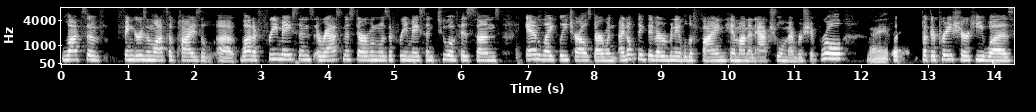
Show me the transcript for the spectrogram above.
lots of fingers and lots of pies. A lot of Freemasons. Erasmus Darwin was a Freemason, two of his sons, and likely Charles Darwin. I don't think they've ever been able to find him on an actual membership roll, Right. but they're pretty sure he was.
